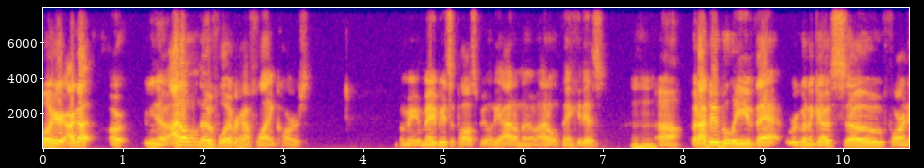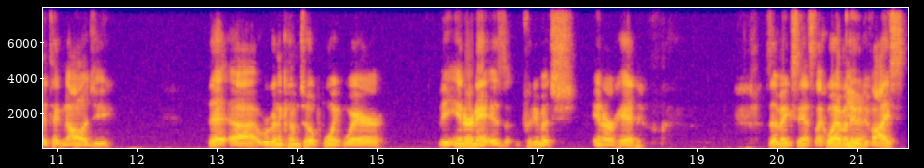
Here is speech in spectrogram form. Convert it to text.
Well, here I got. You know, I don't know if we'll ever have flying cars. I mean, maybe it's a possibility. I don't know. I don't think it is. Mhm. Uh, but I do believe that we're going to go so far into technology that uh, we're going to come to a point where the internet is pretty much in our head. Does that make sense? Like we'll have a new device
